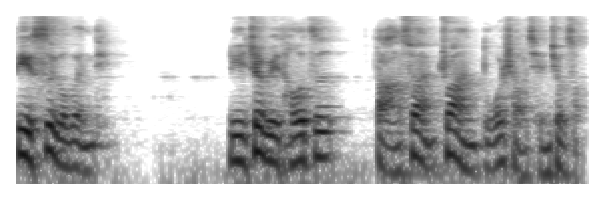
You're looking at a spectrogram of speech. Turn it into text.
第四个问题，你这笔投资打算赚多少钱就走？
